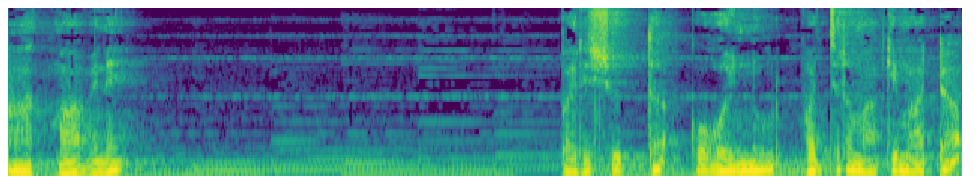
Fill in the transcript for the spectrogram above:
ആത്മാവിനെ പരിശുദ്ധ കോഹിന്നൂർ വജ്രമാക്കി മാറ്റാം.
